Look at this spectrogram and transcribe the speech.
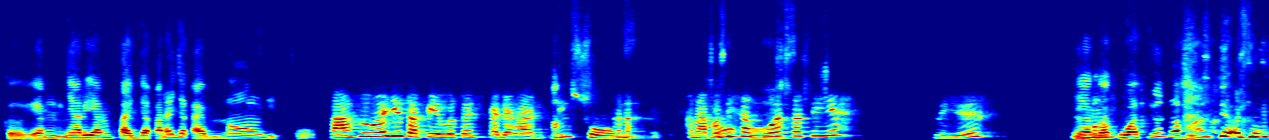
Ke yang nyari yang tanjakan aja kayak nol gitu. Langsung aja tapi lu tes sepedahan. Di- Langsung. Kena- Kenapa Oh, bisa oh. kuat tapi ya? Liar. Ya nggak kuat juga. Aduh.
